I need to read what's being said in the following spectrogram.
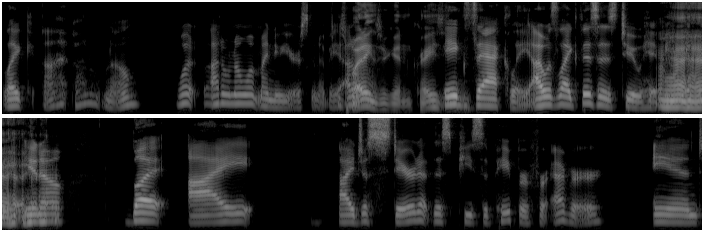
Like, I, I don't know. What I don't know what my new year is going to be. These weddings are getting crazy. Exactly. I was like, this is too hippie, hippie, you know? But I I just stared at this piece of paper forever and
